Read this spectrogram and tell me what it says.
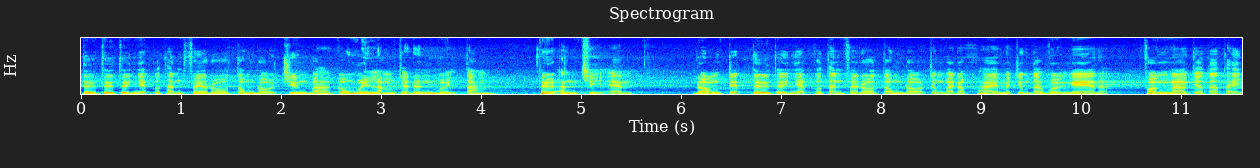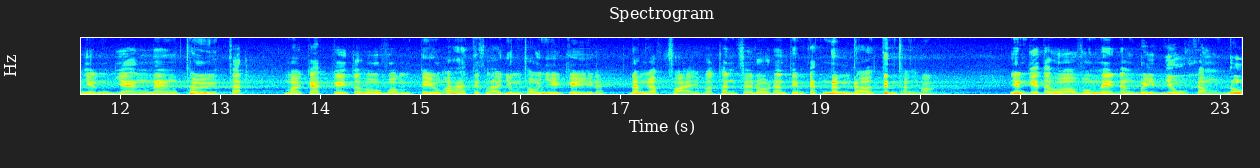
từ thư thứ nhất của Thánh Phêrô tông đồ chương 3 câu 15 cho đến 18 Thưa anh chị em, Đoạn trích thư thứ nhất của Thánh Phêrô tông đồ trong bài đọc 2 mà chúng ta vừa nghe đó Phần nào cho ta thấy những gian nan thử thách mà các cây tô hữu vòng tiểu Á tức là ở vùng Thổ Nhĩ Kỳ đó đang gặp phải và Thánh Phêrô đang tìm cách nâng đỡ tinh thần họ. Những cây tô hữu ở vùng này đang bị du khống đủ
